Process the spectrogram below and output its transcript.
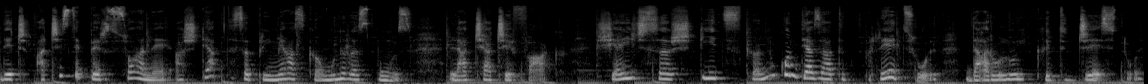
Deci aceste persoane așteaptă să primească un răspuns la ceea ce fac. Și aici să știți că nu contează atât prețul darului cât gestul.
